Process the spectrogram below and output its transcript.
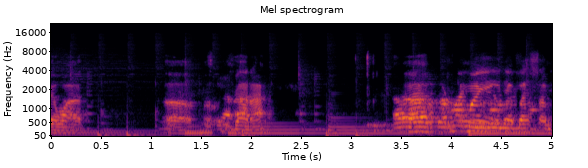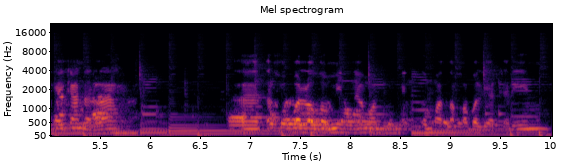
lewat eh, udara. Eh, pertama yang ingin Abah sampaikan adalah taqabbalallahu minna wa minkum wa taqabbal ya karim.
